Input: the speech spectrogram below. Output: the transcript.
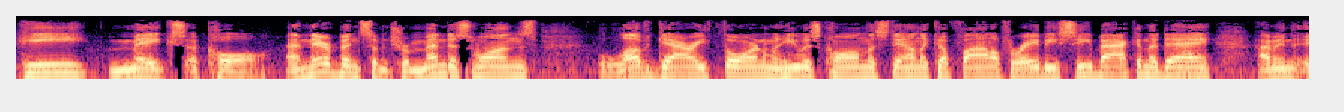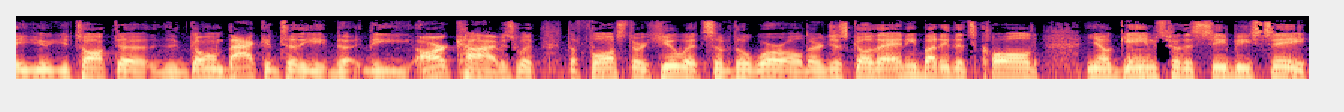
he makes a call. And there have been some tremendous ones Loved Gary Thorne when he was calling the Stanley Cup Final for ABC back in the day. I mean, you, you talk to going back into the, the, the archives with the Foster Hewitts of the world, or just go to anybody that's called you know games for the CBC.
